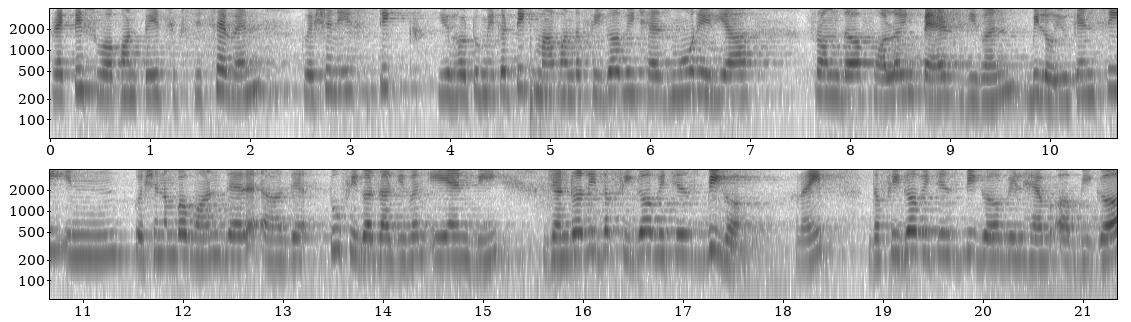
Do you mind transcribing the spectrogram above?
practice work on page 67 question is tick. You have to make a tick mark on the figure which has more area from the following pairs given below. You can see in question number 1 there uh, there two figures are given a and b. Generally the figure which is bigger right? The figure which is bigger will have a bigger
